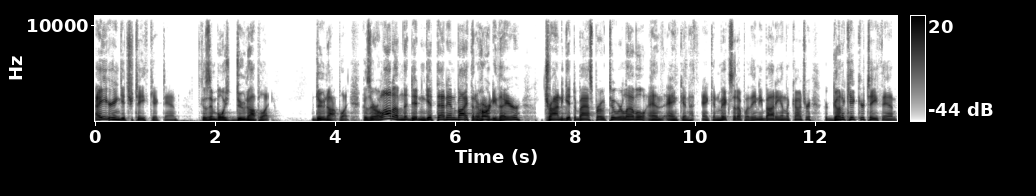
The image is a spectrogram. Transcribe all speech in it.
A, you're going to get your teeth kicked in because them boys do not play do not play because there are a lot of them that didn't get that invite that are already there trying to get to Bass Pro Tour level and and can and can mix it up with anybody in the country. They're going to kick your teeth in.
